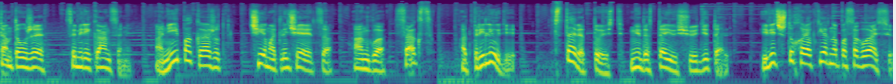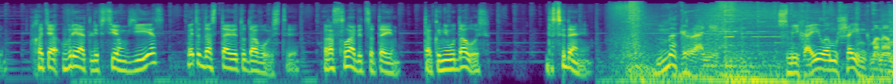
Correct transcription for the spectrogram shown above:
Там-то уже с американцами. Они и покажут, чем отличается англо-сакс от прелюдии. Вставят, то есть, недостающую деталь. И ведь что характерно по согласию, хотя вряд ли всем в ЕС это доставит удовольствие. Расслабиться-то им так и не удалось. До свидания. На грани с Михаилом Шейнгманом.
